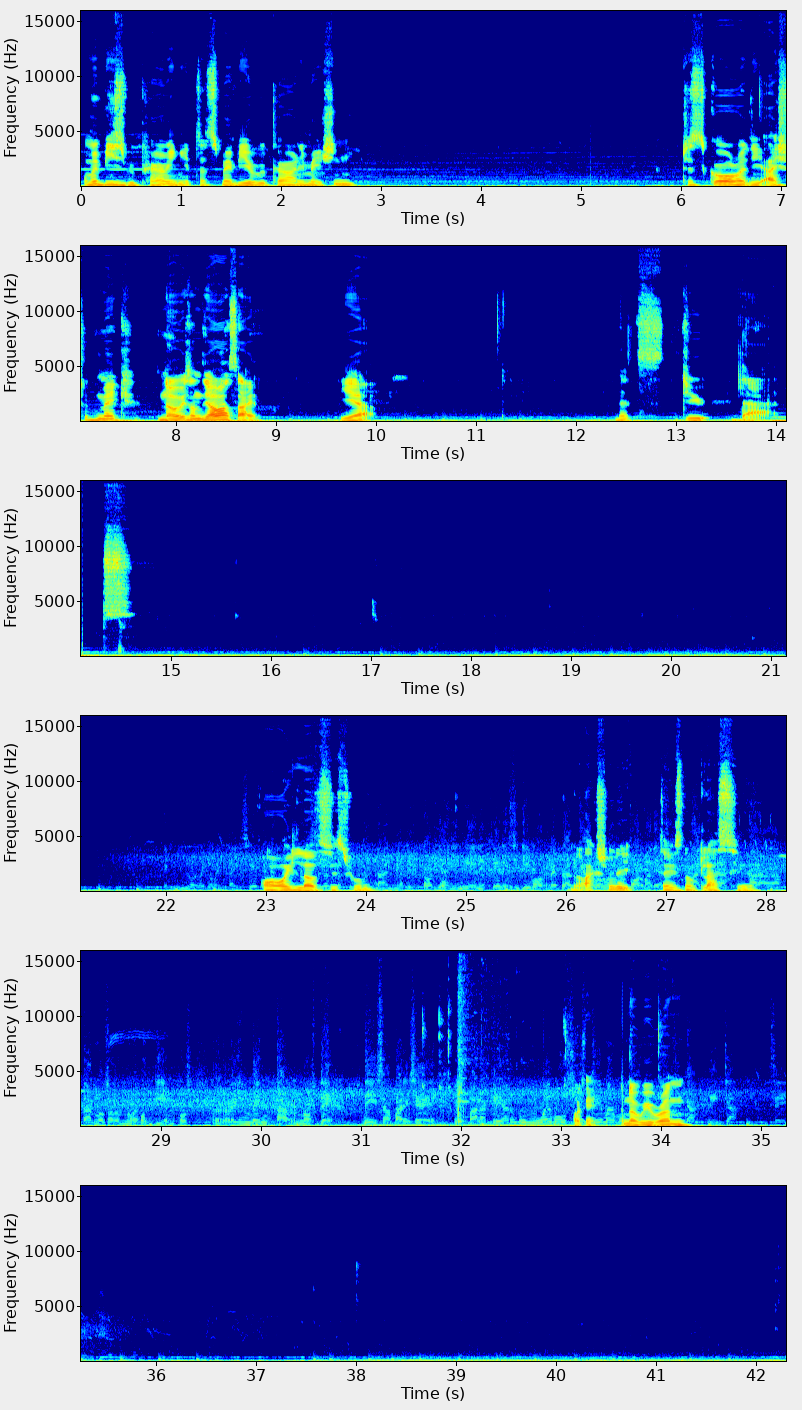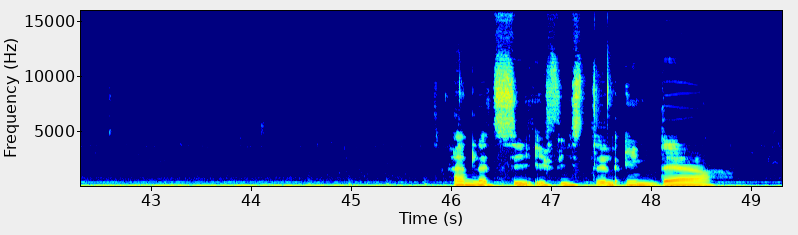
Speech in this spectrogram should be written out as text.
Or maybe he's repairing it. That's maybe a repair animation. Just go already. I should make noise on the other side. Yeah. Let's do that. Oh, he loves this room. No, actually, there is no glass here. Okay, and now we run. And let's see if he's still in there.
